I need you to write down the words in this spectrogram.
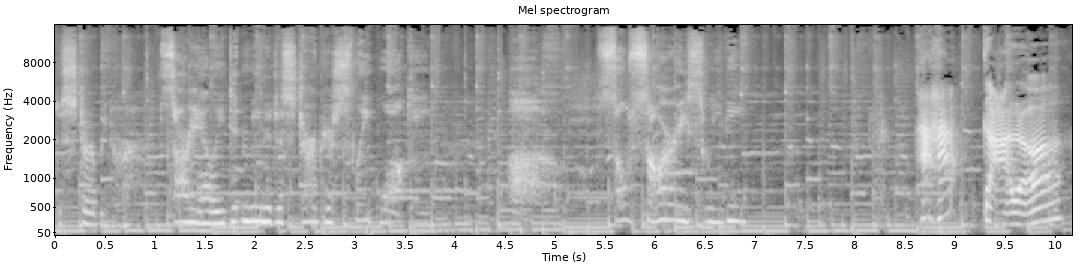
disturbing her. Sorry, Elli. Didn't mean to disturb your sleepwalking. Oh, so sorry, sweetie. Haha, gotta.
